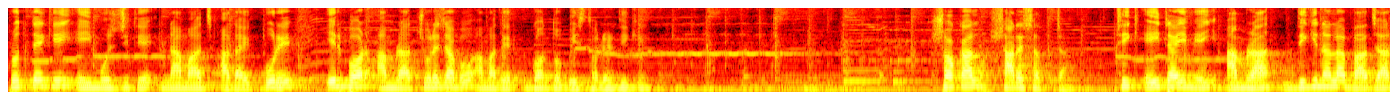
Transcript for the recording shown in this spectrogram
প্রত্যেকেই এই মসজিদে নামাজ আদায় করে এরপর আমরা চলে যাব আমাদের গন্তব্যস্থলের দিকে। সকাল সাড়ে সাতটা। ঠিক এই টাইমেই আমরা দিঘিনালা বাজার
